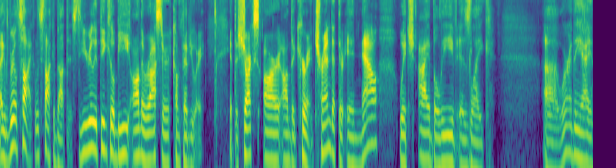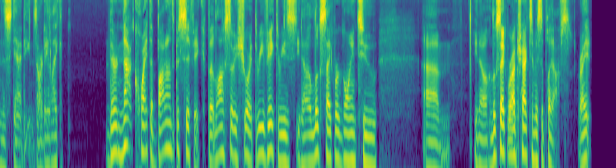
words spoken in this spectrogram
Like real talk, let's talk about this. Do you really think he'll be on the roster come February? If the Sharks are on the current trend that they're in now, which I believe is like uh where are they at in the standings? Are they like they're not quite the bottom of the Pacific, but long story short, three victories, you know, it looks like we're going to um you know, it looks like we're on track to miss the playoffs, right?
